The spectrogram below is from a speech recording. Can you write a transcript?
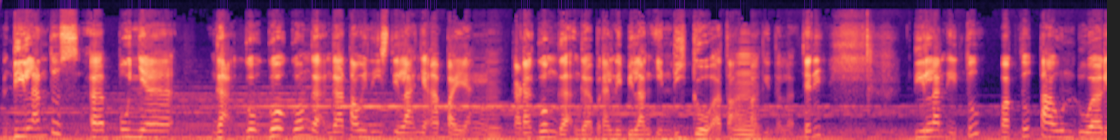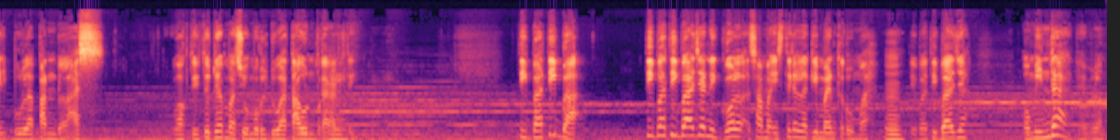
Dilan tuh eh, punya nggak gue gue gue nggak nggak tahu ini istilahnya apa ya karena gue nggak nggak berani bilang indigo atau apa Hmm. gitu loh jadi Dilan itu waktu tahun 2018 waktu itu dia masih umur 2 tahun berarti tiba-tiba tiba-tiba aja nih gue sama istri lagi main ke rumah Hmm. tiba-tiba aja Om Indah dia bilang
